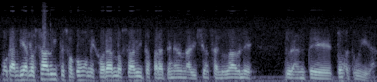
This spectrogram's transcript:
cómo cambiar los hábitos o cómo mejorar los hábitos para tener una visión saludable durante toda tu vida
